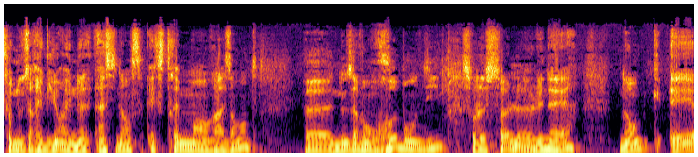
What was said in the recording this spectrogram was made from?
comme nous arrivions à une incidence extrêmement rasante, euh, nous avons rebondi sur le sol lunaire, donc, et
